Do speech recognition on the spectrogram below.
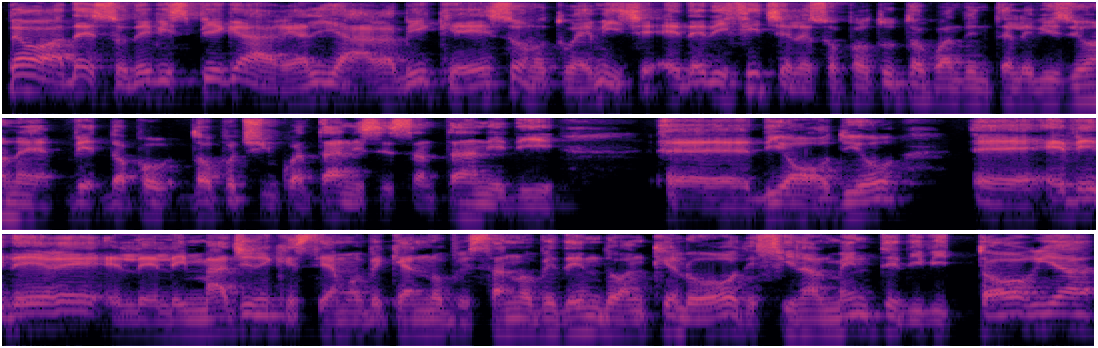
Però adesso devi spiegare agli arabi che sono tuoi amici ed è difficile, soprattutto quando in televisione, dopo, dopo 50 anni, 60 anni di, eh, di odio, eh, e vedere le, le immagini che, stiamo, che hanno, stanno vedendo anche loro di, finalmente di vittoria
